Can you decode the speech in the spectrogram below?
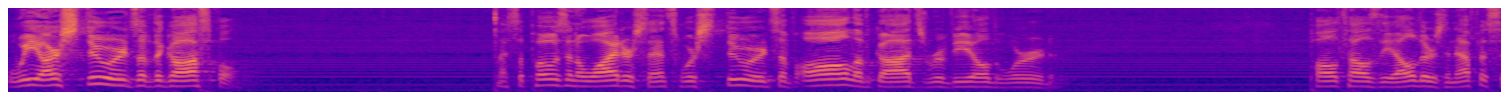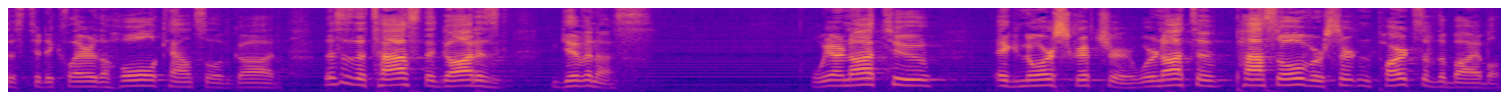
we are stewards of the gospel. I suppose, in a wider sense, we're stewards of all of God's revealed word. Paul tells the elders in Ephesus to declare the whole counsel of God. This is the task that God has given us. We are not to ignore Scripture. We're not to pass over certain parts of the Bible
